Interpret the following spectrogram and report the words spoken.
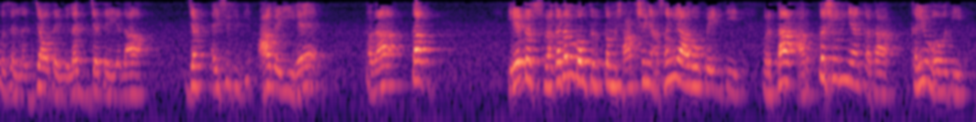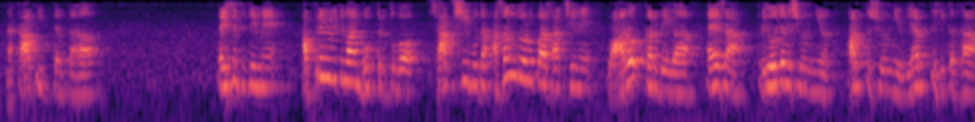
उसे लज्जा होता है, विलज्जते यदा। जब ऐसी स्थिति आ गई है, तदा तब ये तो स्वगतम भोक्तृत्व साक्षी असंज्ञ आरोपी वृथा अर्थशून्य कथा कई भवती, न कापी ऐसी स्थिति में अपने विद्यमान भोक्तृत्व को साक्षी बुद्ध असंग रूपा साक्षी में वो आरोप कर देगा। ऐसा प्रयोजन शून्य अर्थ शून्य व्यर्थ ही कथा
